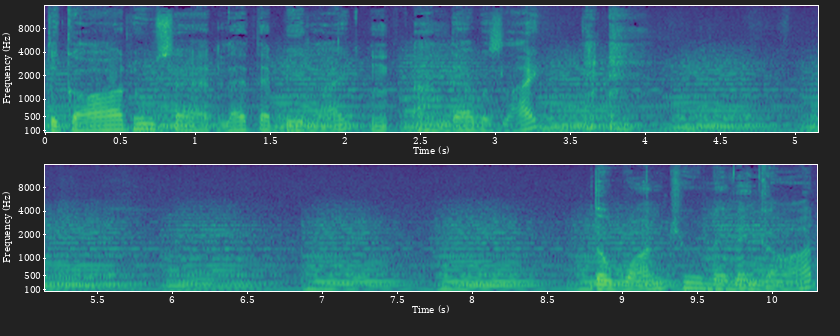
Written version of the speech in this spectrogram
the God who said, Let there be light, and, there was light. the one true living God.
